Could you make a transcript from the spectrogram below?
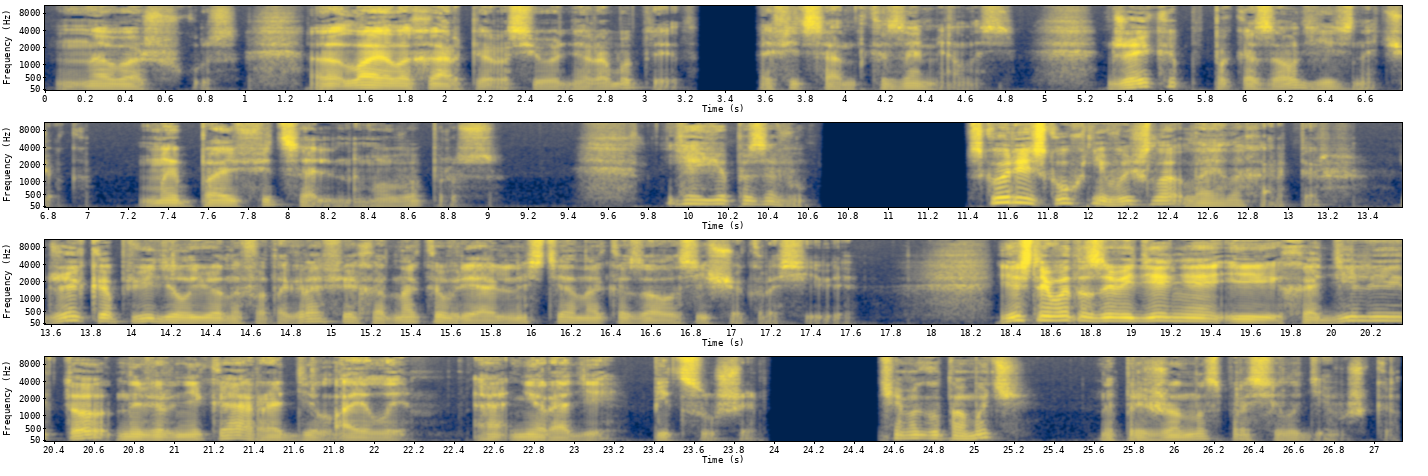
— На ваш вкус. Лайла Харпер сегодня работает? Официантка замялась. Джейкоб показал ей значок. — Мы по официальному вопросу. — Я ее позову. Вскоре из кухни вышла Лайла Харпер. Джейкоб видел ее на фотографиях, однако в реальности она казалась еще красивее. Если в это заведение и ходили, то наверняка ради Лайлы, а не ради пиццуши. — Чем могу помочь? — напряженно спросила девушка.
